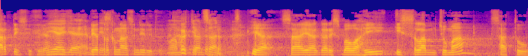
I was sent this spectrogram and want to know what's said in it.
artis itu ya. Iya iya. Dia terkenal sendiri tuh. Muhammad Johnson. ya saya garis bawahi Islam cuma satu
